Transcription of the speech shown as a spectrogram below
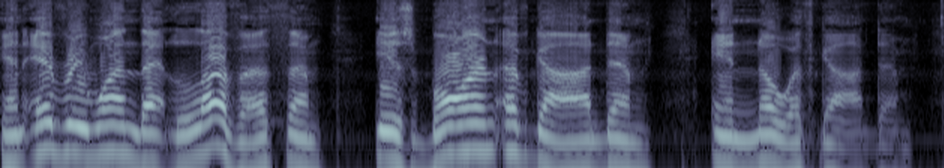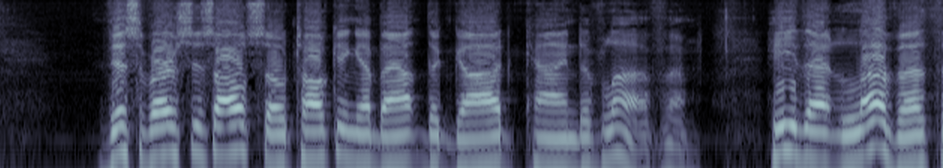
every one that loveth is born of God um, and knoweth God. Um, this verse is also talking about the God kind of love. Um, he that loveth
